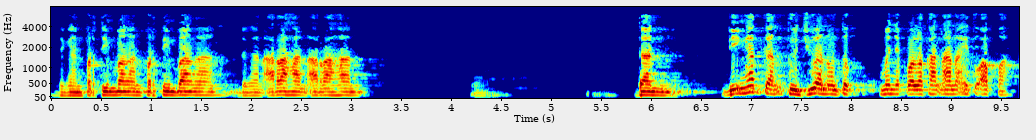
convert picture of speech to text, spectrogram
dengan pertimbangan-pertimbangan, dengan arahan-arahan, ya. dan diingatkan tujuan untuk menyekolahkan anak itu apa?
